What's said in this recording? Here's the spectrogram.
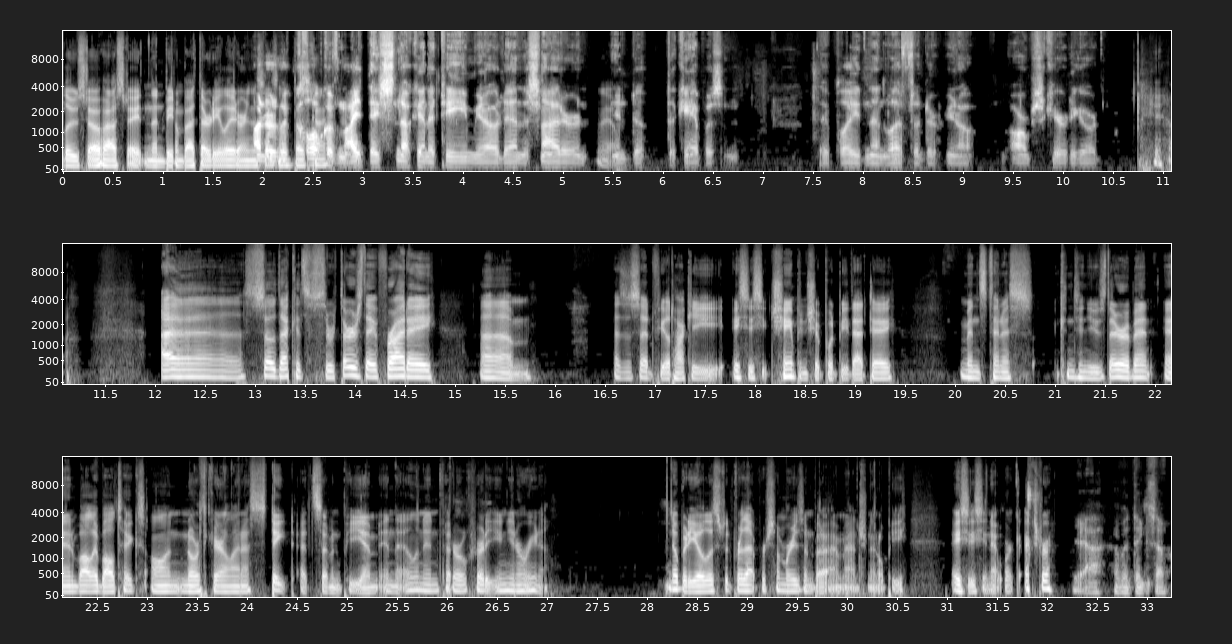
lose to Ohio State and then beat them by 30 later in the under season. the cloak of night, they snuck in a team, you know, down to Snyder and Yeah. into the campus, and they played and then left under, you know, armed security guard. Uh, so that gets us through Thursday, Friday. Um, as I said, field hockey ACC championship would be that day. Men's tennis continues their event, and volleyball takes on North Carolina State at 7 p.m. in the L&N Federal Credit Union Arena. No video listed for that for some reason, but I imagine it'll be ACC Network Extra. Yeah, I would think so.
